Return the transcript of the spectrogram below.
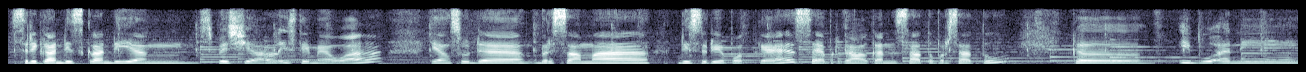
Sri Kandi Skrandi yang spesial istimewa yang sudah bersama di studio podcast. Saya perkenalkan satu persatu ke Ibu Ani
